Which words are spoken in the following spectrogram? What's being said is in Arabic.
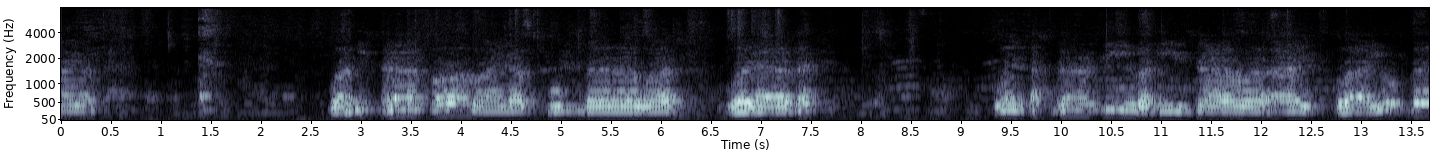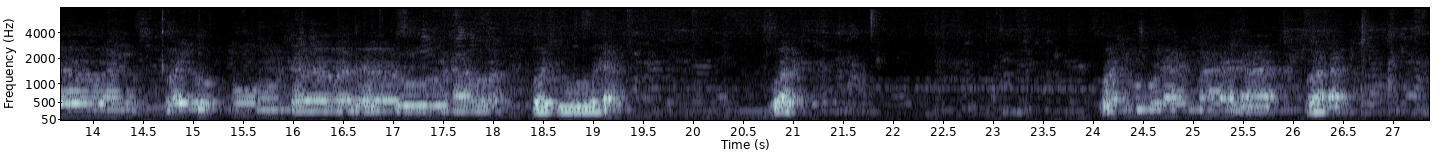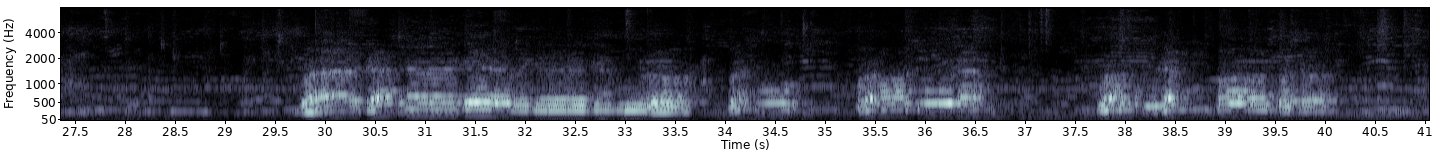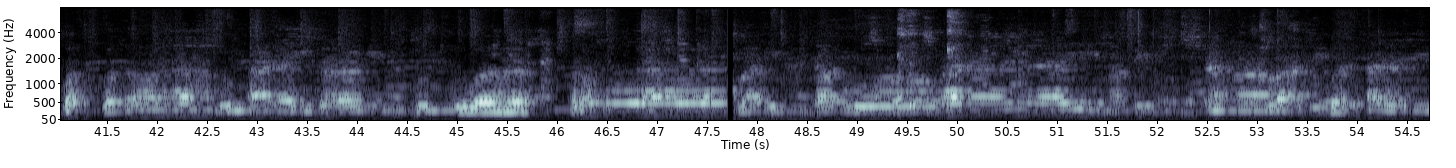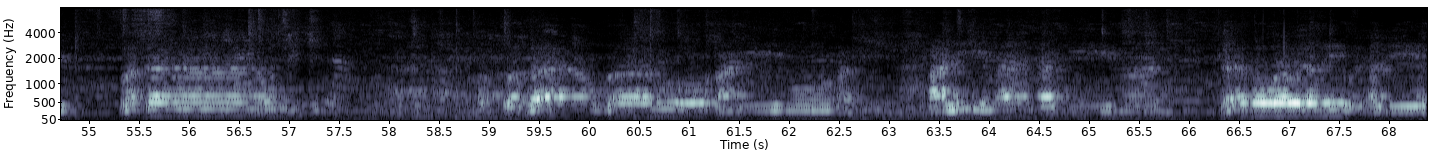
والأحباب وإيسى وأيوب ويؤنس وهارون وسورة وسليمان وآتانا داود زبورا ورسولا عليك من كل ورسولا وإن تقولوا فلا إليه ما في السماوات والأرض وكان وكان الله عليما حكيما صدق الله العلي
